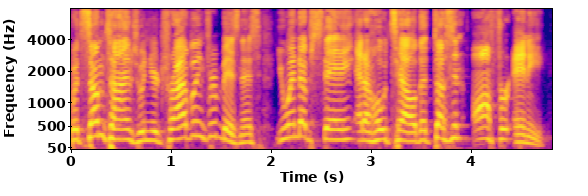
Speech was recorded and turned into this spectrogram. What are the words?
but sometimes when you're traveling for business, you end up staying at a hotel that doesn't offer any.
